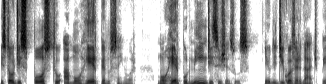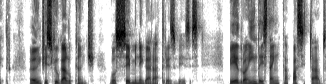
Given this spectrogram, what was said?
Estou disposto a morrer pelo Senhor. Morrer por mim? disse Jesus. Eu lhe digo a verdade, Pedro. Antes que o galo cante, você me negará três vezes. Pedro ainda está incapacitado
